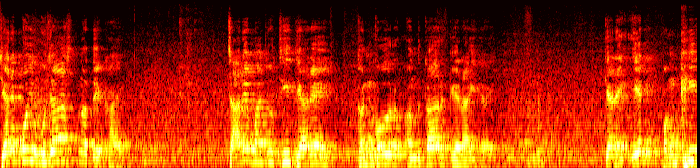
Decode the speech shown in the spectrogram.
જ્યારે કોઈ ઉજાસ ન દેખાય, ચારે બાજુથી જ્યારે ઘનઘોર અંધકાર ઘેરાઈ જાય, ત્યારે એક પંખી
